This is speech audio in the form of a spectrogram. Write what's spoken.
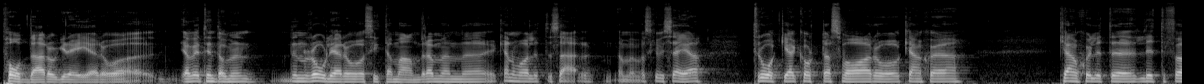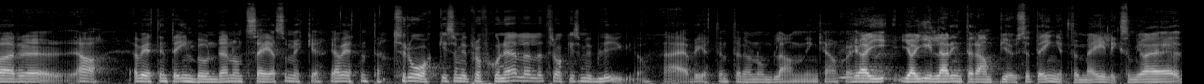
poddar och grejer och äh, jag vet inte om den, den är roligare att sitta med andra men det kan nog vara lite så här, ja, men vad ska vi säga? Tråkiga korta svar och kanske Kanske lite, lite för, ja, jag vet inte, inbunden och inte säga så mycket. Jag vet inte. Tråkig som är professionell eller tråkig som är blyg då? Nej, jag vet inte, det är någon blandning kanske. Jag, jag gillar inte rampljuset, det är inget för mig liksom. Jag är,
